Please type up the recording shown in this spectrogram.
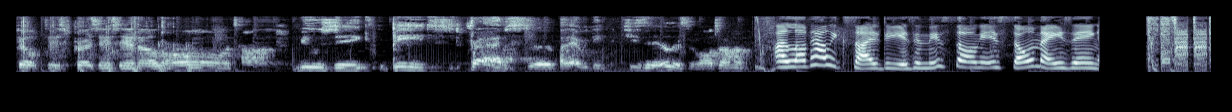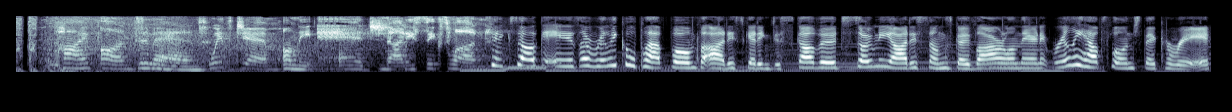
felt this presence in a long time. Music, beats, raps, uh, everything. She's the illest of all time. I love how excited he is in this song. It is so amazing. Hype on demand with Gem on the Edge 96.1. TikTok is a really cool platform for artists getting discovered. So many artist songs go viral on there, and it really helps launch their career.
